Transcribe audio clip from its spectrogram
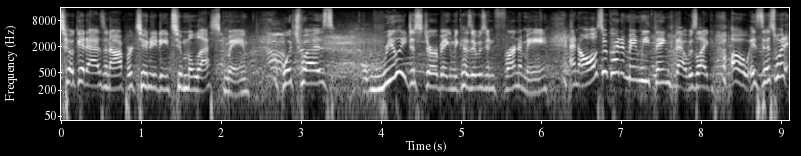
took it as an opportunity to molest me, which was really disturbing because it was in front of me, and also kind of made me think that was like, oh, is this what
